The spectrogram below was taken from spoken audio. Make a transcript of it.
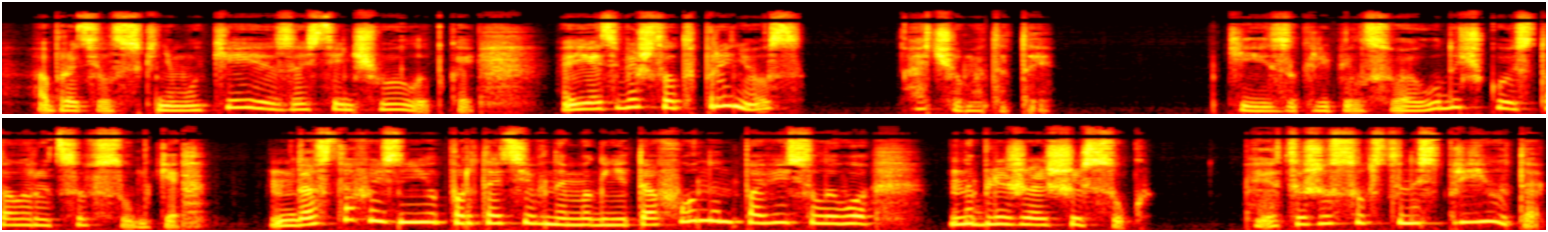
— обратился к нему Кей застенчивой улыбкой, — «я тебе что-то принес». «О чем это ты?» Кей закрепил свою удочку и стал рыться в сумке. Достав из нее портативный магнитофон, он повесил его на ближайший сук. «Это же собственность приюта.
